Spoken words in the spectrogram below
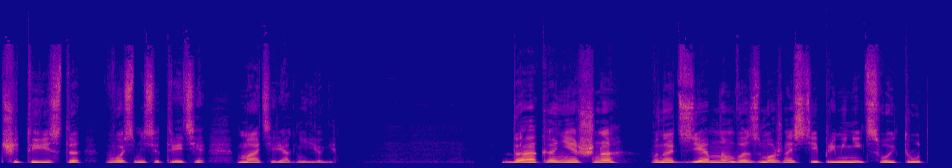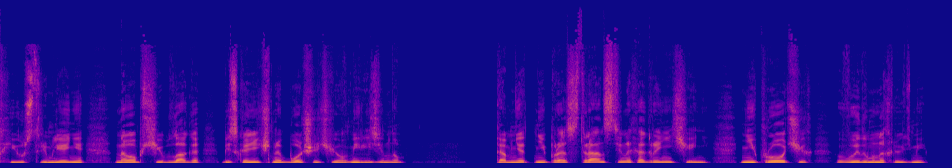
483. Матерь Агни-йоги. Да, конечно, в надземном возможности применить свой труд и устремление на общее благо бесконечно больше, чем в мире земном. Там нет ни пространственных ограничений, ни прочих, выдуманных людьми.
